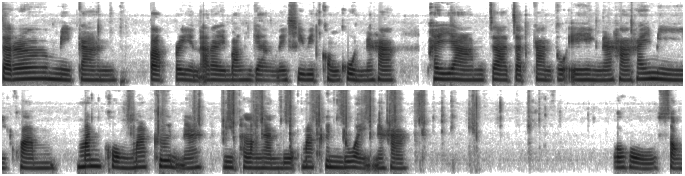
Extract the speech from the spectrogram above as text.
จะเริ่มมีการปรับเปลี่ยนอะไรบางอย่างในชีวิตของคุณนะคะ พยายามจะจัดการตัวเองนะคะ ให้มีความมั่นคงมากขึ้นนะ มีพลังงานบวกมากขึ้นด้วยนะคะ โอ้โหสอง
